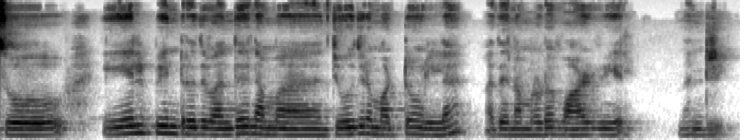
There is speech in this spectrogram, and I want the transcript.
ஸோ இயல்புன்றது வந்து நம்ம ஜோதிடம் மட்டும் இல்லை அது நம்மளோட வாழ்வியல். நன்றி.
